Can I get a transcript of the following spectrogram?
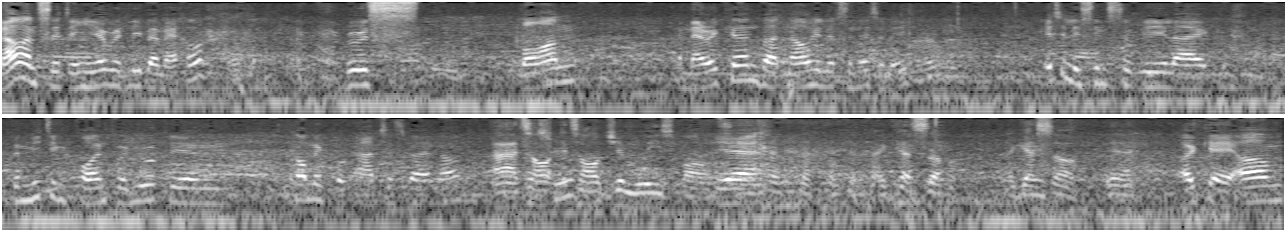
Now I'm sitting here with Lee Bermejo, who's born American, but now he lives in Italy. Italy seems to be like the meeting point for European comic book artists right now. Uh, it's all it's all Jim Lee's fault. Yeah. I guess so. I guess so. Yeah. Okay. Um,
